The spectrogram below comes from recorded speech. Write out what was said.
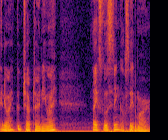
Anyway, good chapter anyway. Thanks for listening. I'll see you tomorrow.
